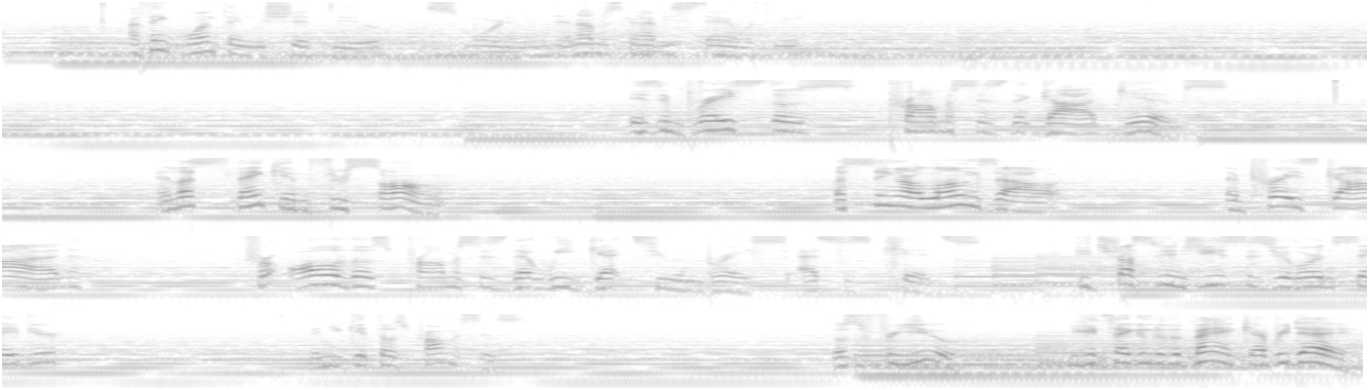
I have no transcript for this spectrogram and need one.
I think one thing we should do this morning, and I'm just going to have you stand with me. Is embrace those promises that God gives. And let's thank Him through song. Let's sing our lungs out and praise God for all of those promises that we get to embrace as his kids. If you trusted in Jesus as your Lord and Savior, then you get those promises. Those are for you. You can take them to the bank every day.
